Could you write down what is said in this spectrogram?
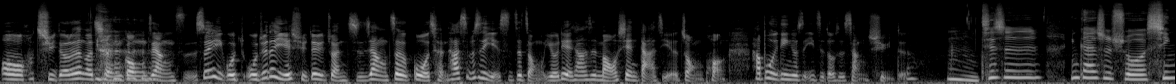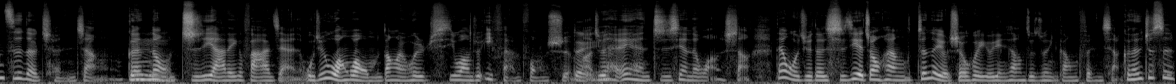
哦取得了那个成功这样子。所以我，我我觉得也许对于转职这样这个过程，它是不是也是这种有点像是毛线打结的状况？它不一定就是一直都是上去的。嗯，其实应该是说薪资的成长跟那种职涯的一个发展，嗯，我觉得往往我们当然会希望就一帆风顺嘛，就是很很直线的往上。但我觉得实际的状况真的有时候会有点像，就是你刚刚分享，可能就是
